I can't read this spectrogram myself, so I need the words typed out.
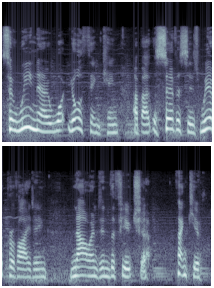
so we know what you're thinking about the services we're providing now and in the future. Thank you.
